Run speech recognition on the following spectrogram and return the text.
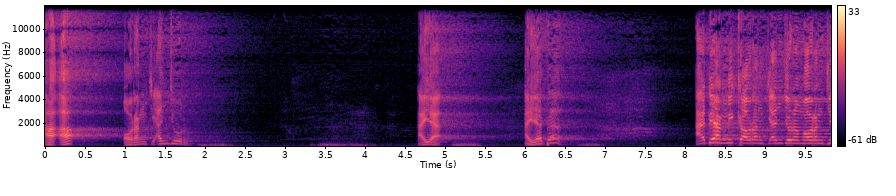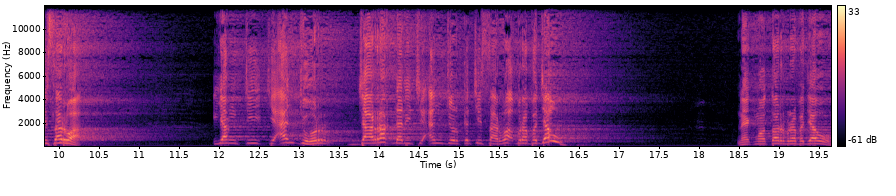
AA orang Cianjur Ayah. Ayah tak? Ada yang nikah orang Cianjur sama orang Cisarwa? Yang Ci Cianjur, jarak dari Cianjur ke Cisarwa berapa jauh? Naik motor berapa jauh?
